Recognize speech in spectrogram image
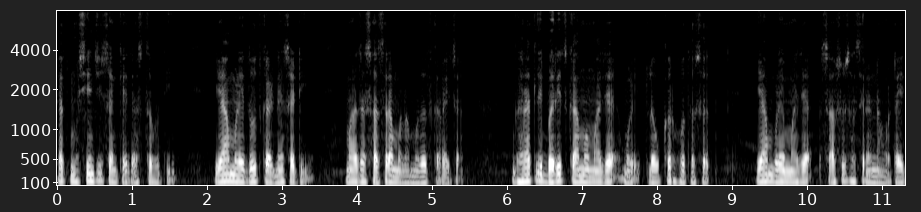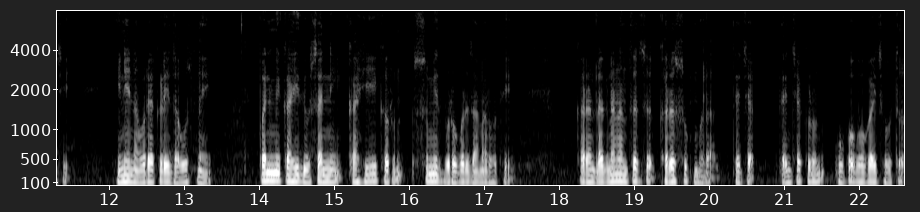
त्यात म्हशींची संख्या जास्त होती. यामुळे दूध काढण्यासाठी माझा सासरा मला मदत करायचा. घरातली बरीच कामं माझ्यामुळे लवकर होत असत. यामुळे माझ्या सासू सासऱ्यांना वाटायचे हिने नवऱ्याकडे जाऊच नाही पण मी काही दिवसांनी काहीही करून सुमित बरोबर जाणार होते. कारण लग्नानंतरचं खरं सुख मला त्याच्या त्यांच्याकडून उपभोगायचं होतं.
